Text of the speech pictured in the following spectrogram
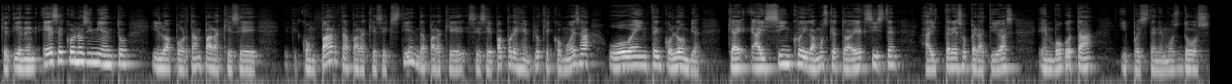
que tienen ese conocimiento y lo aportan para que se comparta, para que se extienda, para que se sepa, por ejemplo, que como esa hubo 20 en Colombia, que hay, hay cinco, digamos, que todavía existen, hay tres operativas en Bogotá y pues tenemos dos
